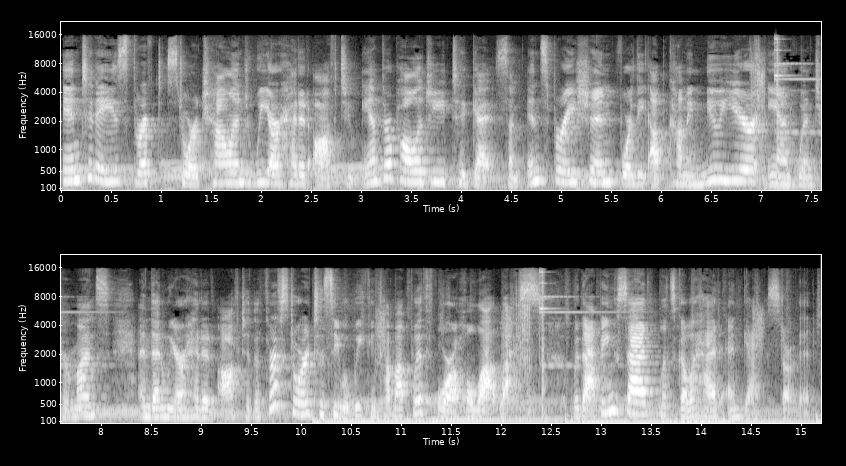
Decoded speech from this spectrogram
In today's thrift store challenge, we are headed off to Anthropologie to get some inspiration for the upcoming new year and winter months. And then we are headed off to the thrift store to see what we can come up with for a whole lot less. With that being said, let's go ahead and get started.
